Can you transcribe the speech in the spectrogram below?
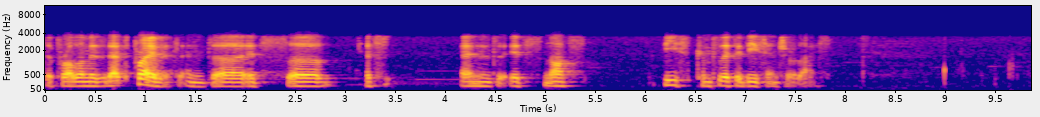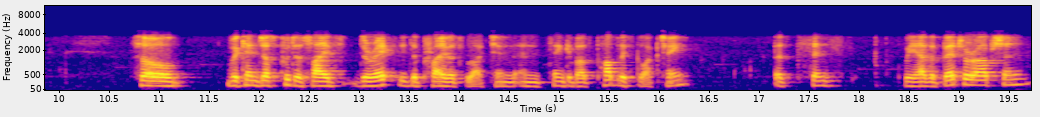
the problem is that's private and uh, it's uh, it's and it's not de- completely decentralized. So we can just put aside directly the private blockchain and think about public blockchain. But since we have a better option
